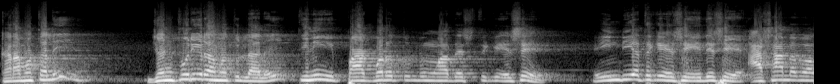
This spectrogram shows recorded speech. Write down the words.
কারামত আলী জনপুরি রহমতুল্লাহ আলী তিনি পাক ভারত মহাদেশ থেকে এসে, ইন্ডিয়া থেকে এসে এদেশে আসাম এবং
